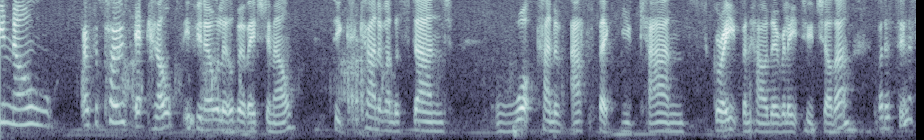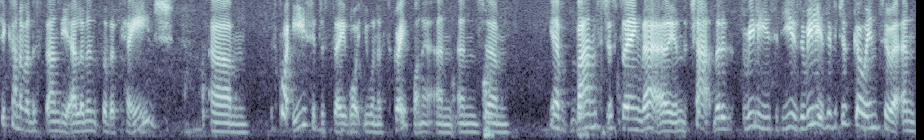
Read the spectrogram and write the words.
you know, I suppose it helps if you know a little bit of HTML, so you can kind of understand what kind of aspects you can scrape and how they relate to each other. But as soon as you kind of understand the elements of the page, um, it's quite easy to say what you want to scrape on it. And and um, yeah, Van's just saying there in the chat that it's really easy to use. It really is. If you just go into it and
